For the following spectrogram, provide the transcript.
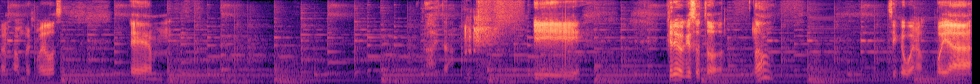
los nombres nuevos. Em, ahí está. Y creo que eso es todo, ¿no? Así que bueno, voy a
